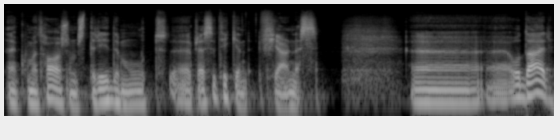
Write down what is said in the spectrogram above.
en kommentar som strider mot presseetikken, fjernes. Og der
